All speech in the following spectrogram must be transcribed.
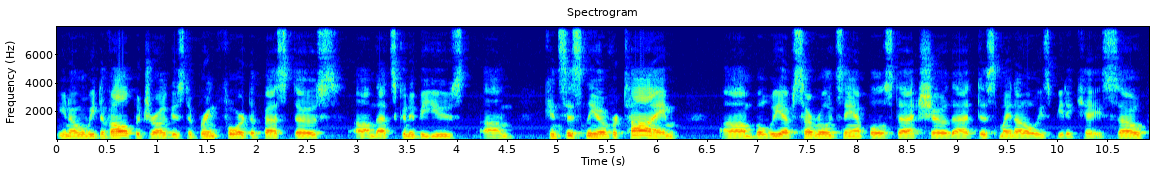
you know when we develop a drug is to bring forward the best dose um, that's going to be used um, consistently over time. Um, but we have several examples that show that this might not always be the case. So,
